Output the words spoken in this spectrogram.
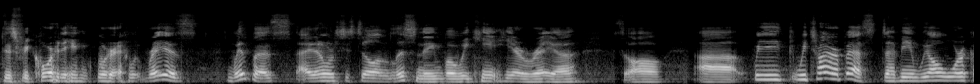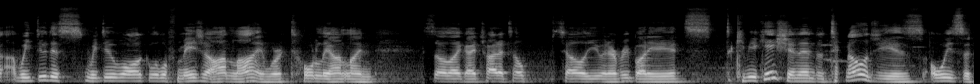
this recording where Rhea's with us, I don't know if she's still listening, but we can't hear Rhea. So uh, we we try our best. I mean, we all work. We do this. We do all Global from Asia online. We're totally online. So like I try to tell tell you and everybody, it's the communication and the technology is always a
